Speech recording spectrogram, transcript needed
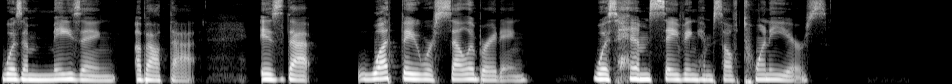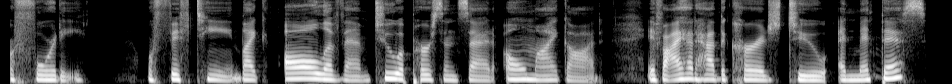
was amazing about that is that what they were celebrating was him saving himself 20 years or 40 or 15. Like all of them to a person said, Oh my God, if I had had the courage to admit this,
